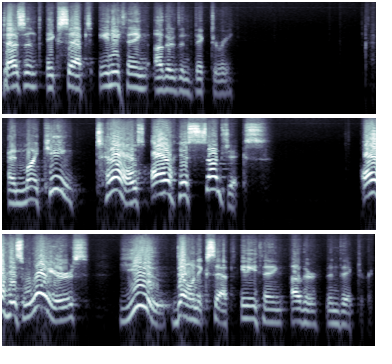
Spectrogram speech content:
doesn't accept anything other than victory. And my king tells all his subjects, all his warriors, you don't accept anything other than victory.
